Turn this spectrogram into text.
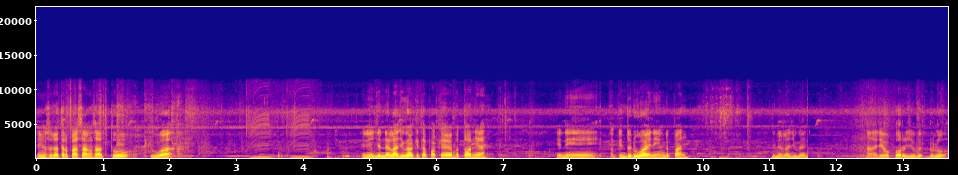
Yang sudah terpasang satu, dua. Ini jendela juga kita pakai beton ya. Ini pintu dua ini yang depan. Jendela juga. Nah, diukur juga dulu.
